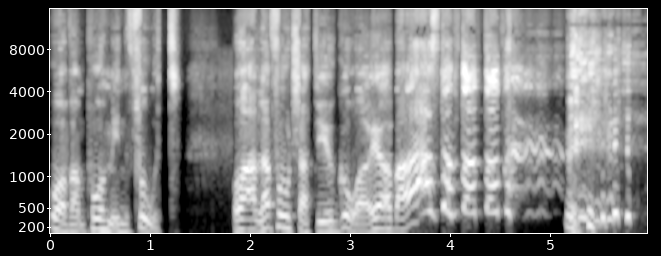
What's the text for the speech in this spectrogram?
ovanpå min fot. Och alla fortsatte ju gå. Och jag bara, ah, stopp, stopp, stopp!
